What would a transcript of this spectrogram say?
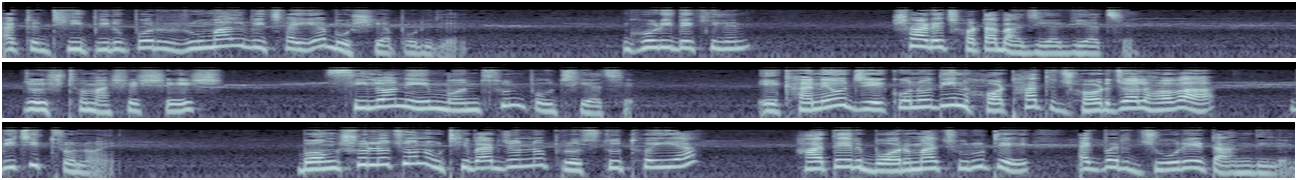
একটা ঢিপির উপর রুমাল বিছাইয়া বসিয়া পড়িলেন। ঘড়ি দেখিলেন, সাড়ে ছটা বাজিয়া গিয়াছে। জ্যৈষ্ঠ মাসের শেষ, সিলনে মনসুন পৌঁছিয়াছে। এখানেও যে কোনো দিন হঠাৎ ঝড়জল হওয়া বিচিত্র নয়। বংশলোচন উঠিবার জন্য প্রস্তুত হইয়া হাতের বর্মা চুরুটে একবার জোরে টান দিলেন।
